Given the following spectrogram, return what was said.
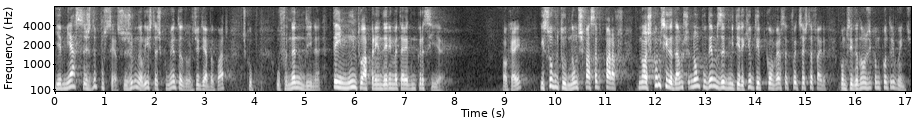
e ameaças de processos, jornalistas, comentadores e diabo 4, desculpe, o Fernando Medina tem muito a aprender em matéria de democracia. Ok? E, sobretudo, não nos faça de parvos. Nós, como cidadãos, não podemos admitir aquele tipo de conversa que foi de sexta-feira, como cidadãos e como contribuintes.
